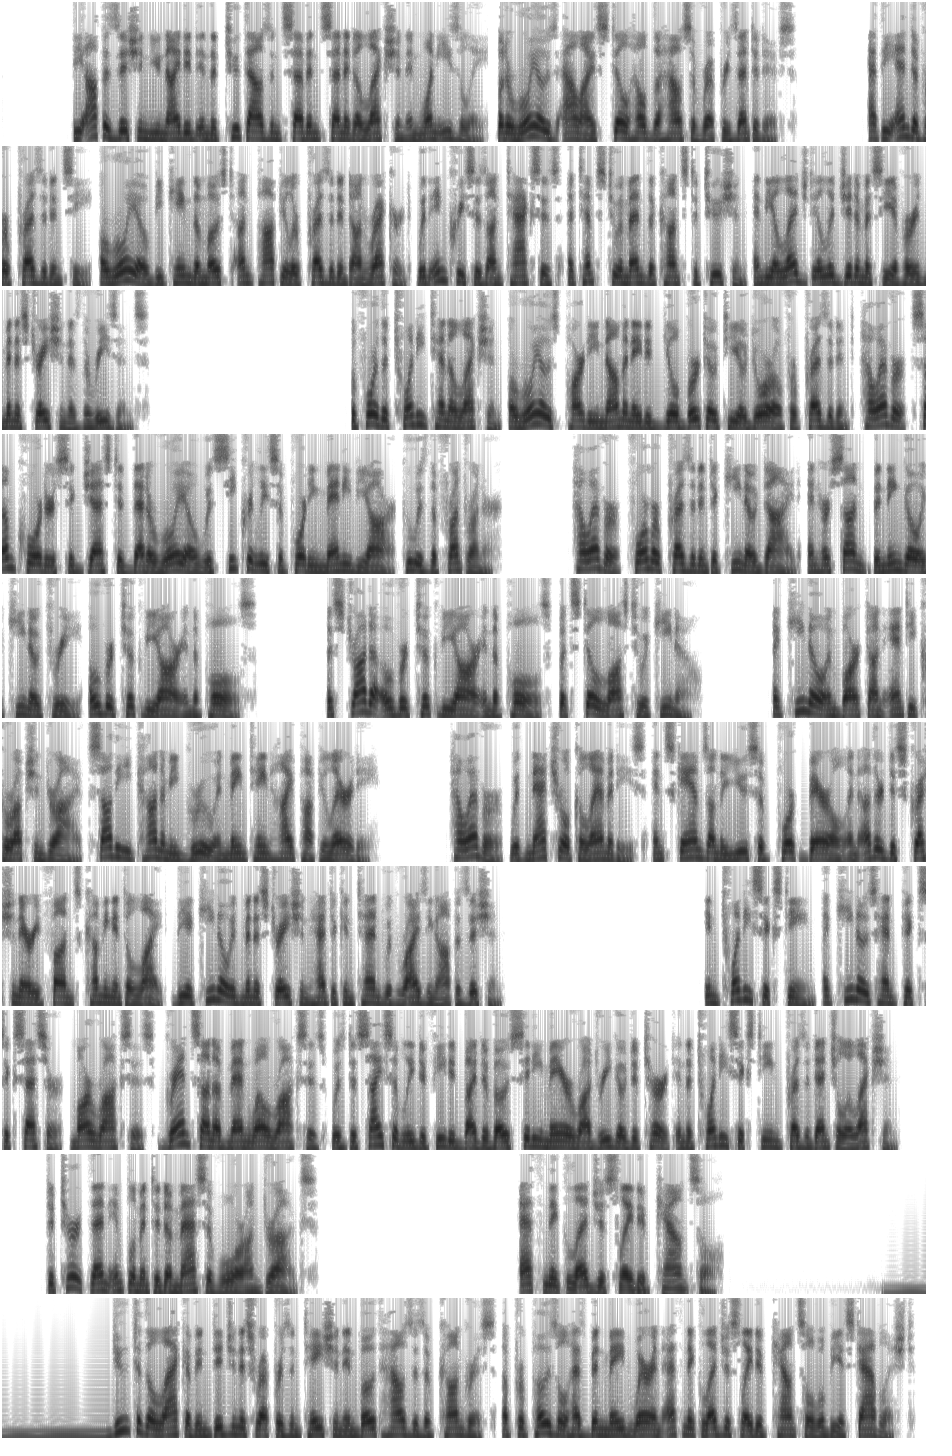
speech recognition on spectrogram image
The opposition united in the 2007 Senate election and won easily, but Arroyo's allies still held the House of Representatives. At the end of her presidency, Arroyo became the most unpopular president on record, with increases on taxes, attempts to amend the constitution, and the alleged illegitimacy of her administration as the reasons. Before the 2010 election, Arroyo's party nominated Gilberto Teodoro for president, however, some quarters suggested that Arroyo was secretly supporting Manny Villar, who was the frontrunner. However, former President Aquino died, and her son, Benigno Aquino III, overtook Villar in the polls. Estrada overtook Villar in the polls, but still lost to Aquino. Aquino embarked on anti-corruption drive, saw the economy grew and maintain high popularity. However, with natural calamities, and scams on the use of pork barrel and other discretionary funds coming into light, the Aquino administration had to contend with rising opposition. In 2016, Aquino's hand-picked successor, Mar Roxas, grandson of Manuel Roxas, was decisively defeated by Davao City Mayor Rodrigo Duterte in the 2016 presidential election. Duterte then implemented a massive war on drugs. Ethnic Legislative Council Due to the lack of indigenous representation in both houses of Congress, a proposal has been made where an ethnic legislative council will be established.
